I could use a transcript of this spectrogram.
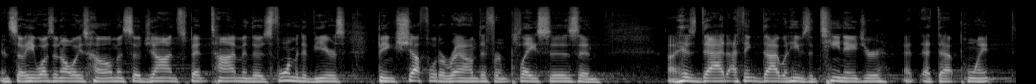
And so he wasn't always home. And so John spent time in those formative years being shuffled around different places. And uh, his dad, I think, died when he was a teenager at, at that point.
